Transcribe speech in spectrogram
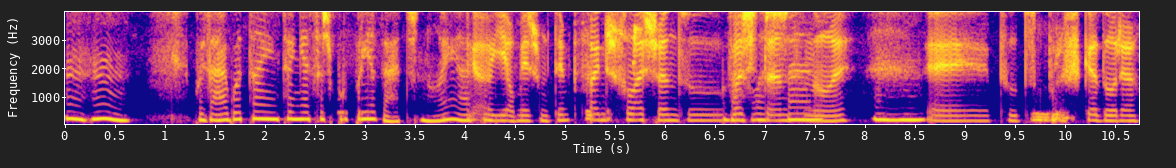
Uhum. Pois a água tem, tem essas propriedades, não é? E ao mesmo tempo vai-nos relaxando vai bastante, relaxando. não é? Uhum. É tudo purificadora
